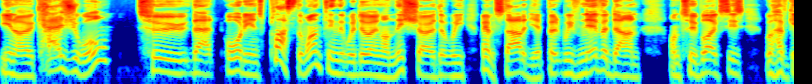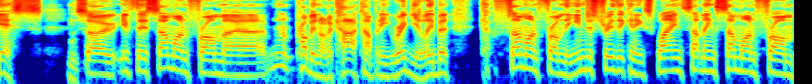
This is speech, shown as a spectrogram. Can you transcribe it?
you know, casual to that audience. Plus, the one thing that we're doing on this show that we, we haven't started yet, but we've never done on Two Blokes is we'll have guests. Mhm. So if there's someone from, uh, probably not a car company regularly, but someone from the industry that can explain something, someone from, you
